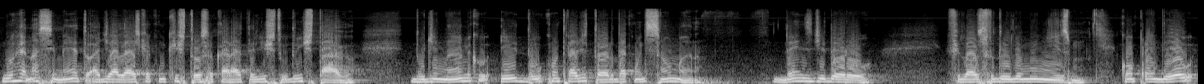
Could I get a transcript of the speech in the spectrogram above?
No Renascimento, a dialética conquistou seu caráter de estudo instável, do dinâmico e do contraditório da condição humana. Denis Diderot filósofo do iluminismo, compreendeu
